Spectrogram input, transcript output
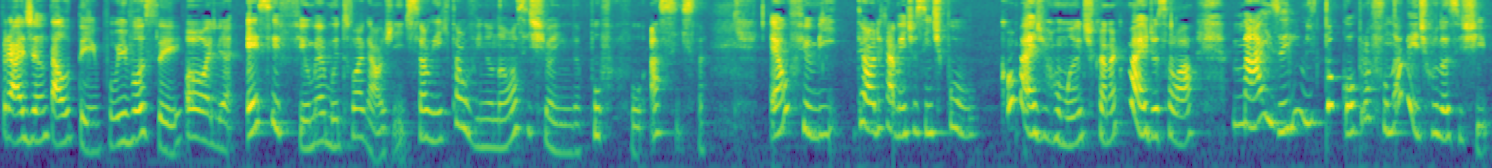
pra adiantar o tempo. E você? Olha, esse filme é muito legal, gente. Se alguém que tá ouvindo não assistiu ainda, por favor, assista. É um filme, teoricamente, assim, tipo, comédia romântica, né? Comédia, sei lá. Mas ele me tocou profundamente quando assisti.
